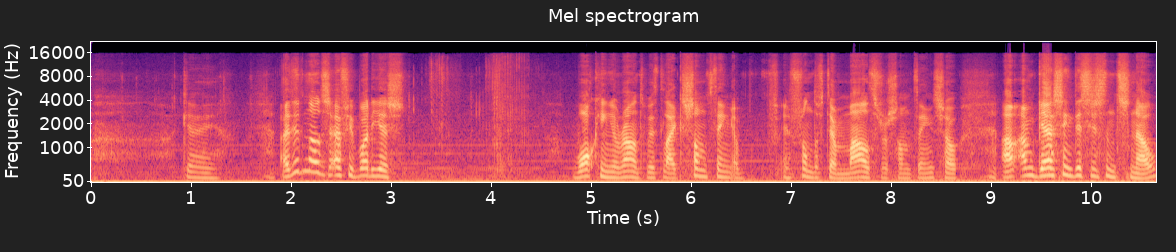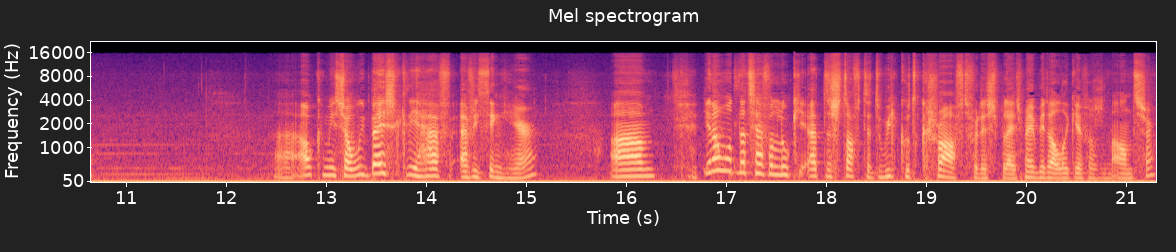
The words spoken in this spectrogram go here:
okay. I didn't notice everybody is walking around with like something in front of their mouths or something. So I'm guessing this isn't snow. Uh, alchemy. So we basically have everything here. Um, you know what? Let's have a look at the stuff that we could craft for this place. Maybe that'll give us an answer.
